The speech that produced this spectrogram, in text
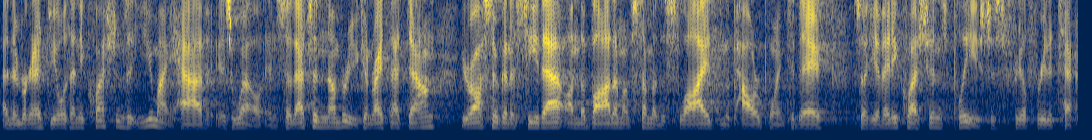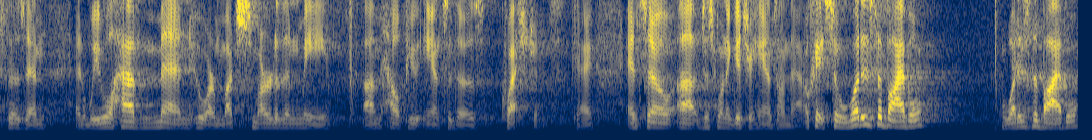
and then we're going to deal with any questions that you might have as well. And so that's a number. You can write that down. You're also going to see that on the bottom of some of the slides in the PowerPoint today. So if you have any questions, please just feel free to text those in, and we will have men who are much smarter than me um, help you answer those questions. Okay? And so uh, just want to get your hands on that. Okay, so what is the Bible? What is the Bible?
